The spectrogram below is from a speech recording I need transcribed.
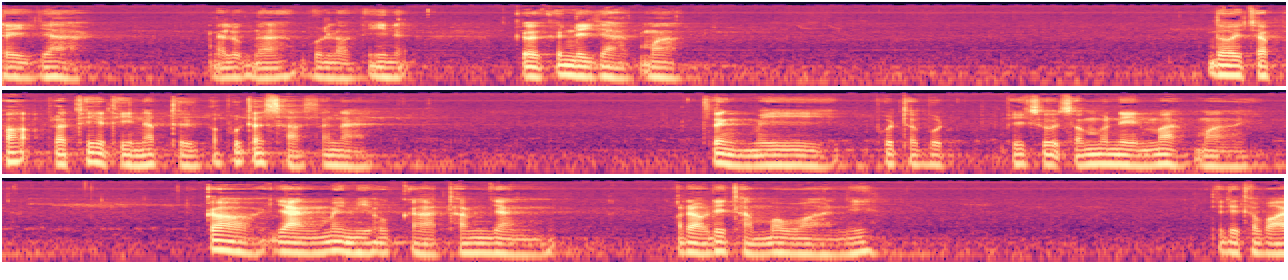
ได้ยากนะลูกนะ บุญเหล่านี้เนี่ยเกิดขึ้นได้ยากมาก โดยเฉพาะประเทศที่นับถือพระพุทธศาสนา ซึ่งมีพุทธบุตรภิกษุสมณีนมากมาย ก็ยังไม่มีโอกาสทำอย่างเราได้ทำเมื่อวานนี้ ที่ได้ถวาย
